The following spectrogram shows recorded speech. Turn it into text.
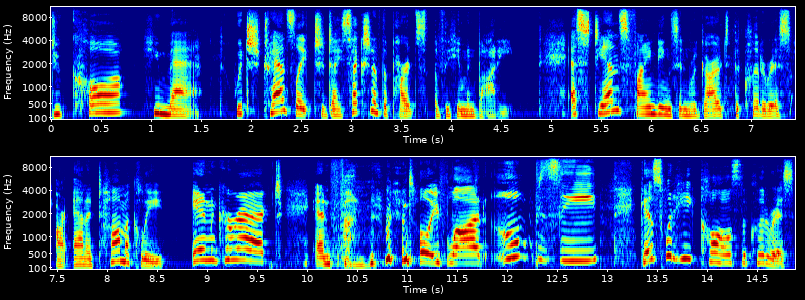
du corps humain, which translate to dissection of the parts of the human body. Estienne's findings in regard to the clitoris are anatomically incorrect and fundamentally flawed. Oopsie. Guess what he calls the clitoris?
